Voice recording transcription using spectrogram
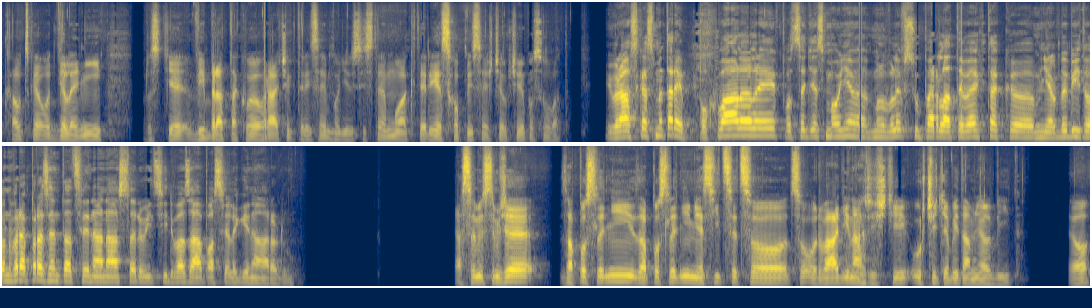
skautské oddělení prostě vybrat takového hráče, který se jim hodí do systému a který je schopný se ještě určitě posouvat. Juráska jsme tady pochválili, v podstatě jsme o něm mluvili v superlativech, tak eh, měl by být on v reprezentaci na následující dva zápasy Ligy národů. Já si myslím, že za poslední, za poslední měsíce, co, co odvádí na hřišti, určitě by tam měl být. Jo?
